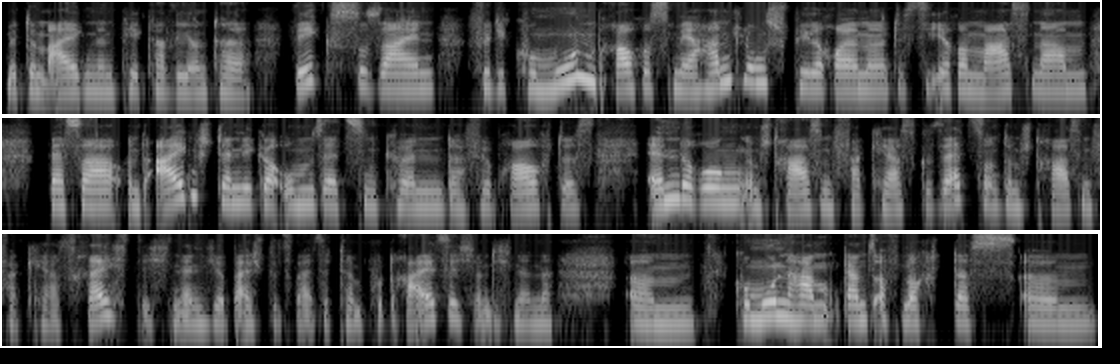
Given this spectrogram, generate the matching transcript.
mit dem eigenen Pkw unterwegs zu sein. Für die Kommunen braucht es mehr Handlungsspielräume, dass sie ihre Maßnahmen besser und eigenständiger umsetzen können. Dafür braucht es Änderungen im Straßenverkehrsgesetz und im Straßenverkehrsrecht. Ich nenne hier beispielsweise Tempo 30 und ich nenne, ähm, Kommunen haben ganz oft noch das ähm,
